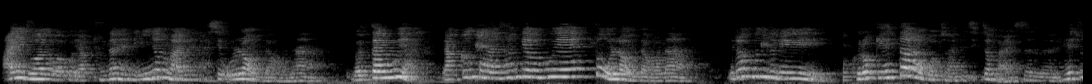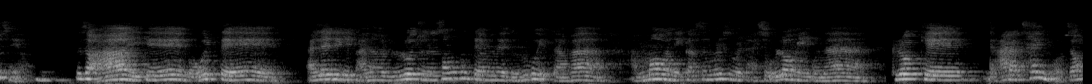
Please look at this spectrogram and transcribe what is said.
많이 좋아져갖고 약 중단했는데 2년 만에 다시 올라온다거나 몇 달 후에 약 끊고 한 3개월 후에 또 올라온다거나 이런 분들이 그렇게 했다라고 저한테 직접 말씀을 해주세요. 그래서 아 이게 먹을 때 알레르기 반응을 눌러주는 성분 때문에 누르고 있다가 안 먹으니까 스물스물 다시 올라오는구나. 그렇게 알아차린 거죠.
